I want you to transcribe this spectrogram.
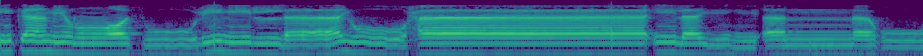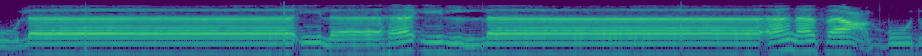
بِأَمْرِكَ مِنْ رَسُولٍ إِلَّا يُوحَى إِلَيْهِ أَنَّهُ لَا إِلَهَ إِلَّا أَنَا فَاعْبُدُونِ.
